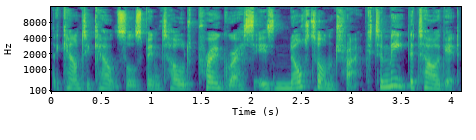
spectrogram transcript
The County Council's been told progress is not on track to meet the target.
